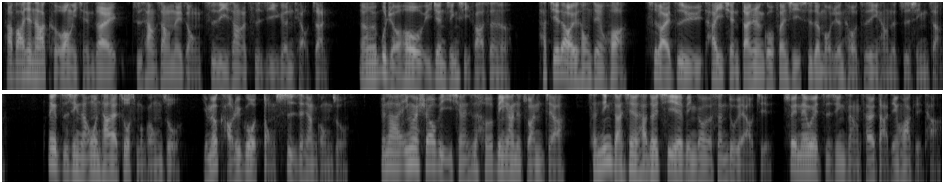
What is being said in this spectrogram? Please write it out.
他发现他渴望以前在职场上那种智力上的刺激跟挑战。然而不久后，一件惊喜发生了。他接到了一通电话，是来自于他以前担任过分析师的某间投资银行的执行长。那个执行长问他在做什么工作，有没有考虑过董事这项工作。原来，因为 Shelby 以前是合并案的专家，曾经展现了他对企业并购的深度了解，所以那位执行长才会打电话给他。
